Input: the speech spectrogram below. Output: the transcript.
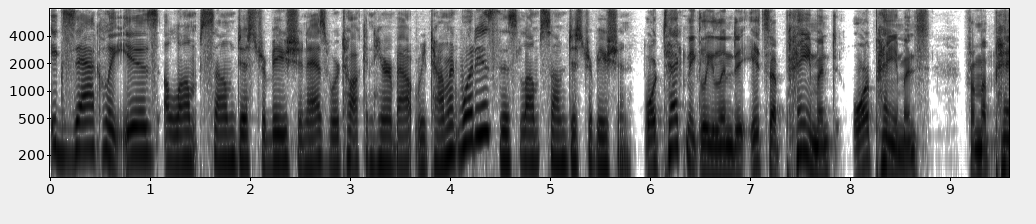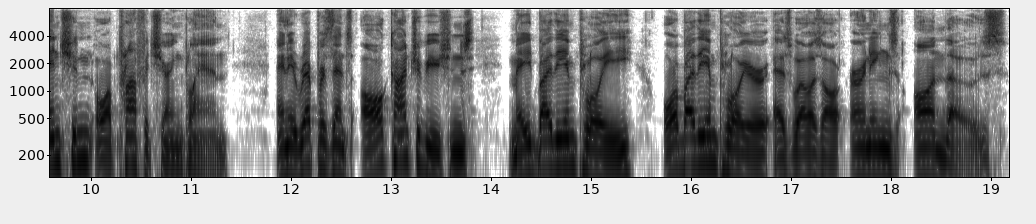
exactly is a lump sum distribution as we're talking here about retirement what is this lump sum distribution Well, technically, Linda, it's a payment or payments from a pension or a profit sharing plan, and it represents all contributions made by the employee or by the employer, as well as all earnings on those.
